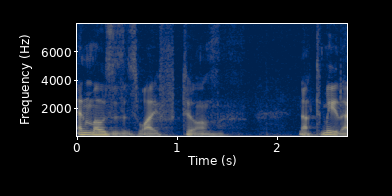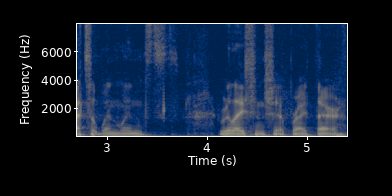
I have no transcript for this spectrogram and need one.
and Moses' wife to him. Now, to me, that's a win win relationship right there.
